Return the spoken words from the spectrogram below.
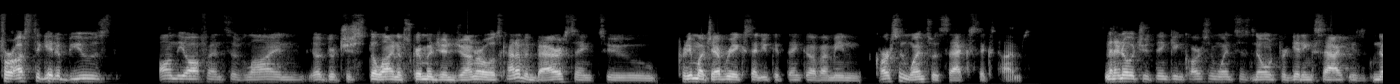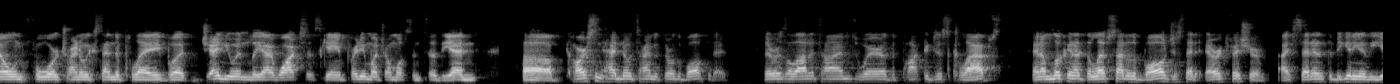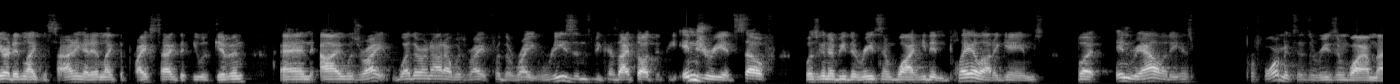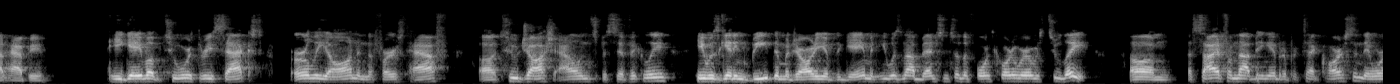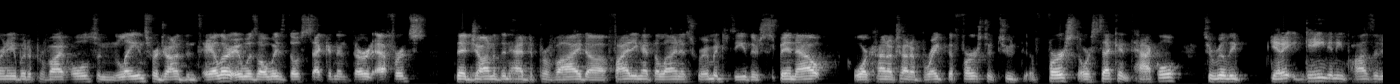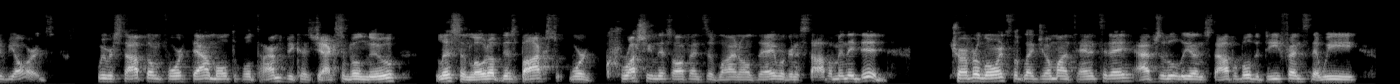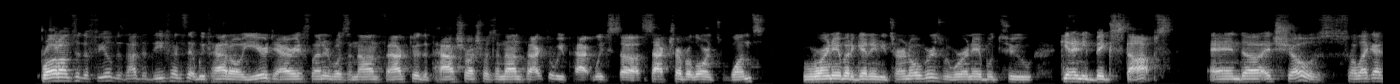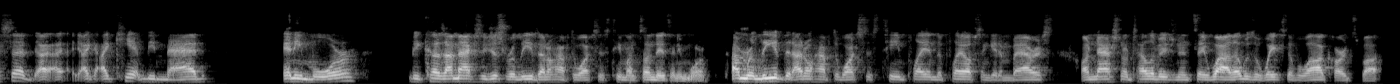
for us to get abused on the offensive line, or just the line of scrimmage in general, is kind of embarrassing to pretty much every extent you could think of. I mean, Carson Wentz was sacked six times. And I know what you're thinking. Carson Wentz is known for getting sacked. He's known for trying to extend the play. But genuinely, I watched this game pretty much almost until the end. Uh, Carson had no time to throw the ball today. There was a lot of times where the pocket just collapsed. And I'm looking at the left side of the ball, just at Eric Fisher. I said it at the beginning of the year. I didn't like the signing. I didn't like the price tag that he was given. And I was right. Whether or not I was right for the right reasons, because I thought that the injury itself was going to be the reason why he didn't play a lot of games. But in reality, his performance is the reason why I'm not happy. He gave up two or three sacks early on in the first half uh, to Josh Allen specifically. He was getting beat the majority of the game, and he was not benched until the fourth quarter where it was too late. Um, aside from not being able to protect Carson, they weren't able to provide holes and lanes for Jonathan Taylor. It was always those second and third efforts that Jonathan had to provide, uh, fighting at the line of scrimmage to either spin out or kind of try to break the first or two, first or second tackle to really get it, gain any positive yards. We were stopped on fourth down multiple times because Jacksonville knew, listen, load up this box. We're crushing this offensive line all day. We're going to stop them, and they did. Trevor Lawrence looked like Joe Montana today, absolutely unstoppable. The defense that we brought onto the field is not the defense that we've had all year. Darius Leonard was a non-factor. The pass rush was a non-factor. We we uh, sacked Trevor Lawrence once. We weren't able to get any turnovers. We weren't able to get any big stops, and uh, it shows. So, like I said, I, I I can't be mad anymore because I'm actually just relieved I don't have to watch this team on Sundays anymore. I'm relieved that I don't have to watch this team play in the playoffs and get embarrassed on national television and say, wow, that was a waste of a wild card spot.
